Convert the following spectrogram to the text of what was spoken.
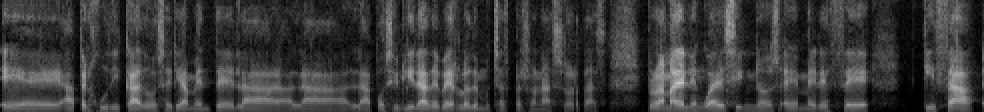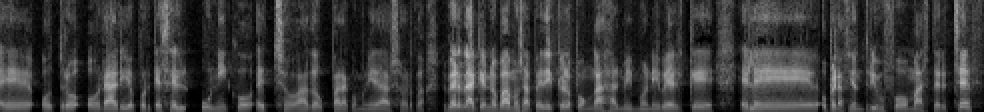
ha perjudicado seriamente la, posibilidad de verlo de muchas personas sordas. El programa de lengua de signos merece quizá eh, otro horario, porque es el único hecho ad hoc para comunidad sorda. Es verdad que no vamos a pedir que lo pongas al mismo nivel que el eh, Operación Triunfo Masterchef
